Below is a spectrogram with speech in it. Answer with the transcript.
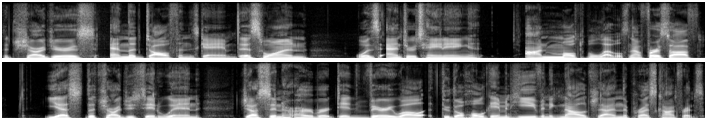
The Chargers and the Dolphins game. This one was entertaining on multiple levels. Now, first off, yes, the Chargers did win. Justin Herbert did very well through the whole game, and he even acknowledged that in the press conference.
